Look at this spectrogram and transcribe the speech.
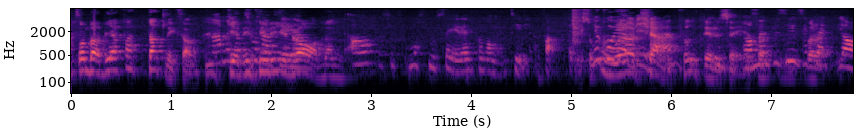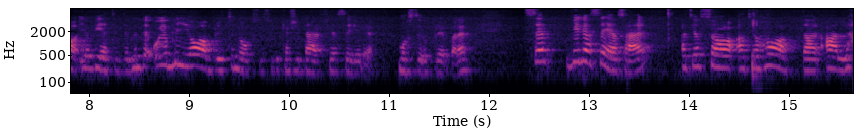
Och man bara, vi har fattat liksom. Nej, Okej, jag din teori är det- bra men... Ja, fast jag måste nog säga det ett par gånger till. Så Nu går jag oerhört kärnfullt det du säger. Ja, så men precis. Exakt. Ja, jag vet inte. Men det, och jag blir ju avbruten också så det kanske är därför jag säger det. Måste upprepa det. Sen vill jag säga så här. Att jag sa att jag hatar alla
